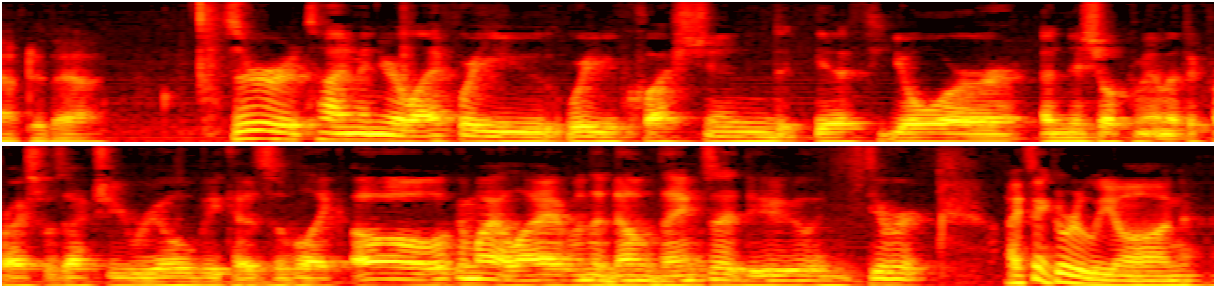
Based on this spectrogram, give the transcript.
after that. Is there a time in your life where you where you questioned if your initial commitment to Christ was actually real because of like, oh, look at my life and the dumb things I do? And do ever? I think early on,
